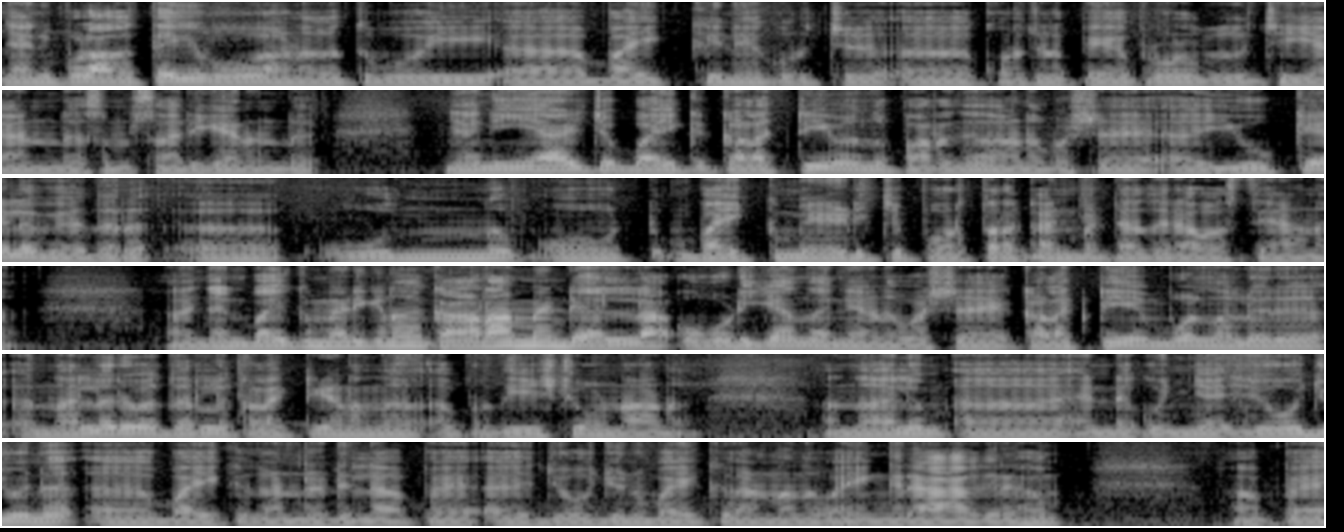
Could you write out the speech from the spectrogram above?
ഞാനിപ്പോൾ അകത്തേക്ക് പോവുകയാണ്. അകത്ത് പോയി ബൈക്കിനെ കുറിച്ച് കുറച്ചുകൂടെ പേപ്പറുകൾ ചെയ്യാനുണ്ട് സംസാരിക്കാനുണ്ട്. ഞാൻ ഈ ആഴ്ച ബൈക്ക് കളക്ട് ചെയ്യുമെന്ന് പറഞ്ഞതാണ്. പക്ഷേ യു കെയിലെ വെതർ ഒന്നും ഒട്ടും ബൈക്ക് മേടിച്ച് പുറത്തിറക്കാൻ പറ്റാത്തൊരവസ്ഥയാണ്. ഞാൻ ബൈക്ക് മേടിക്കുന്നത് കാണാൻ വേണ്ടിയല്ല ഓടിക്കാൻ തന്നെയാണ്. പക്ഷേ കളക്ട് ചെയ്യുമ്പോൾ നല്ലൊരു നല്ലൊരു വെതറിൽ കളക്ട് ചെയ്യണമെന്ന് പ്രതീക്ഷിച്ചുകൊണ്ടാണ്. എന്നാലും എന്റെ കുഞ്ഞ് ജോജുവിന് ബൈക്ക് കണ്ടിട്ടില്ല. അപ്പോൾ ജോജുവിന് ബൈക്ക് കാണണമെന്ന് ഭയങ്കര ആഗ്രഹം. അപ്പോൾ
